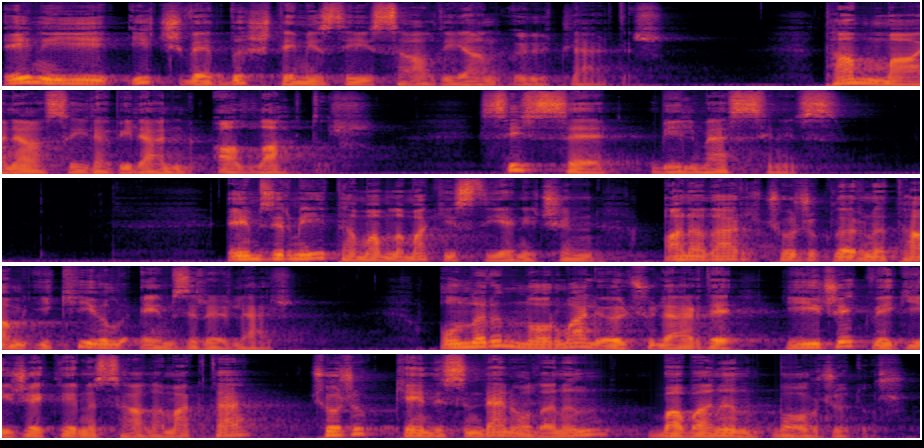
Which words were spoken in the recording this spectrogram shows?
en iyi iç ve dış temizliği sağlayan öğütlerdir. Tam manasıyla bilen Allah'tır. Sizse bilmezsiniz. Emzirmeyi tamamlamak isteyen için analar çocuklarını tam iki yıl emzirirler. Onların normal ölçülerde yiyecek ve giyeceklerini sağlamak da çocuk kendisinden olanın babanın borcudur.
